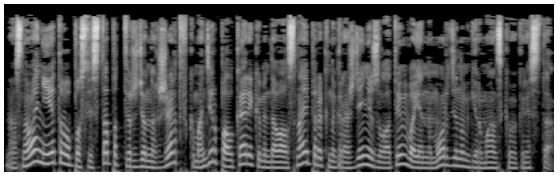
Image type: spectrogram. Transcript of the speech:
На основании этого после 100 подтвержденных жертв командир полка рекомендовал снайпера к награждению золотым военным орденом Германского креста.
